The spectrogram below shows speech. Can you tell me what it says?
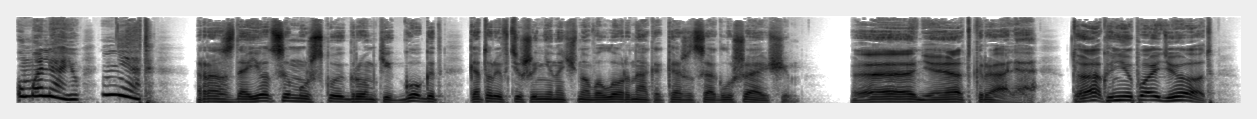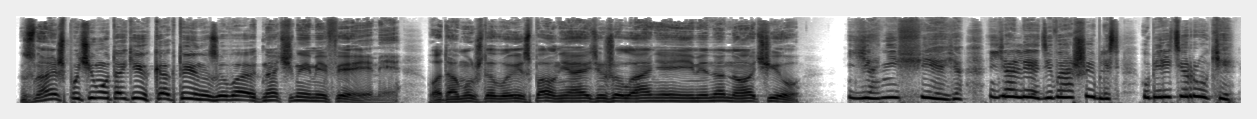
Умоляю! Нет!» Раздается мужской громкий гогот, который в тишине ночного лорнака кажется оглушающим. «Э, нет, краля, так не пойдет. Знаешь, почему таких, как ты, называют ночными феями? Потому что вы исполняете желания именно ночью». «Я не фея, я леди, вы ошиблись, уберите руки».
